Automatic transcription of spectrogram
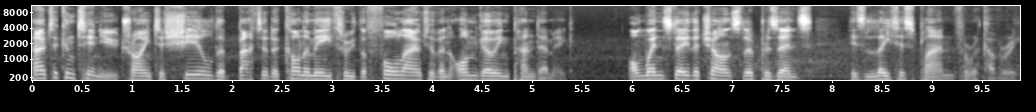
How to continue trying to shield a battered economy through the fallout of an ongoing pandemic. On Wednesday, the Chancellor presents his latest plan for recovery.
